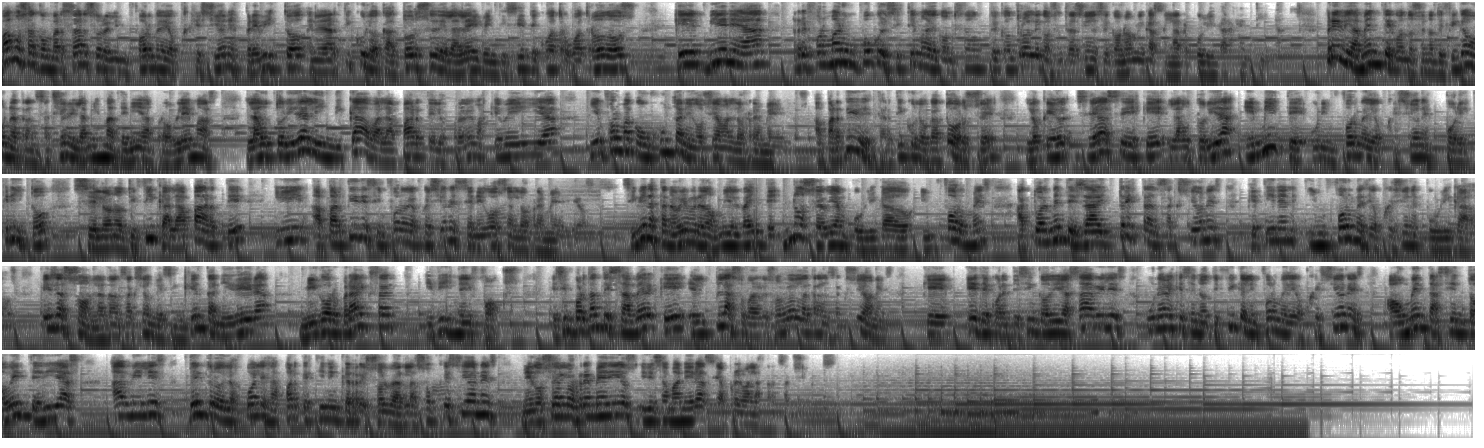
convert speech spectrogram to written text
Vamos a conversar sobre el informe de objeciones previsto en el artículo 14 de la ley 27442, que viene a reformar un poco el sistema de, control de concentraciones económicas en la República Argentina. Previamente, cuando se notificaba una transacción y la misma tenía problemas, la autoridad le indicaba la parte de los problemas que veía y en forma conjunta negociaban los remedios. A partir de este artículo 14, lo que se hace es que la autoridad emite un informe de objeciones por escrito, se lo notifica a la parte y a partir de ese informe de objeciones se negocian los remedios. Si bien hasta noviembre de 2020 no se habían publicado informes, actualmente ya hay tres transacciones que tienen informes de objeciones publicados. Ellas son la transacción de Singenta Nidera, Migor Brexit y Disney Fox. Es importante saber que el plazo para resolver las transacciones que es de 45 días hábiles, una vez que se notifica el informe de objeciones, aumenta a 120 días hábiles dentro de los cuales las partes tienen que resolver las objeciones, negociar los remedios y de esa manera se aprueban las transacciones.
